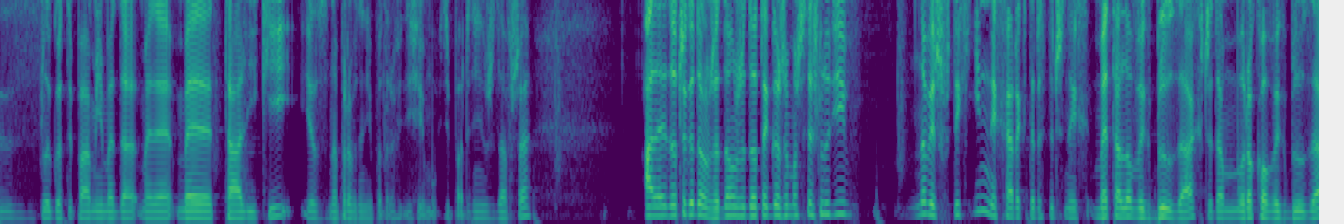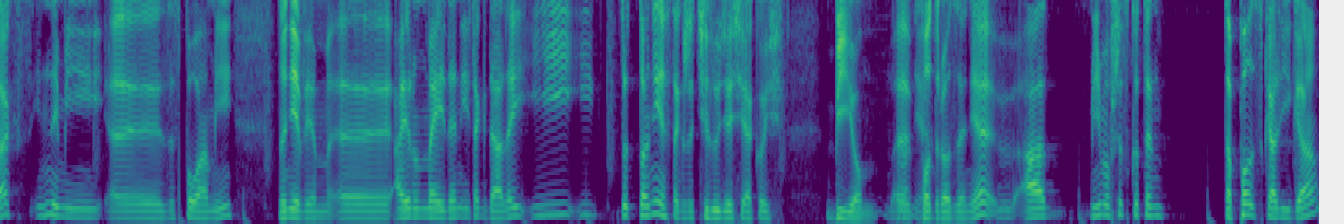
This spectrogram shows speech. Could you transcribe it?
z logotypami meda, me, metaliki. Jezus, naprawdę nie potrafię dzisiaj mówić bardziej niż zawsze. Ale do czego dążę? Dążę do tego, że masz też ludzi, w, no wiesz, w tych innych charakterystycznych metalowych bluzach, czy tam rockowych bluzach z innymi e, zespołami, no nie wiem, e, Iron Maiden i tak dalej. I, i to, to nie jest tak, że ci ludzie się jakoś biją No e, nie. po drodze, nie? A mimo wszystko ten, ta polska liga,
